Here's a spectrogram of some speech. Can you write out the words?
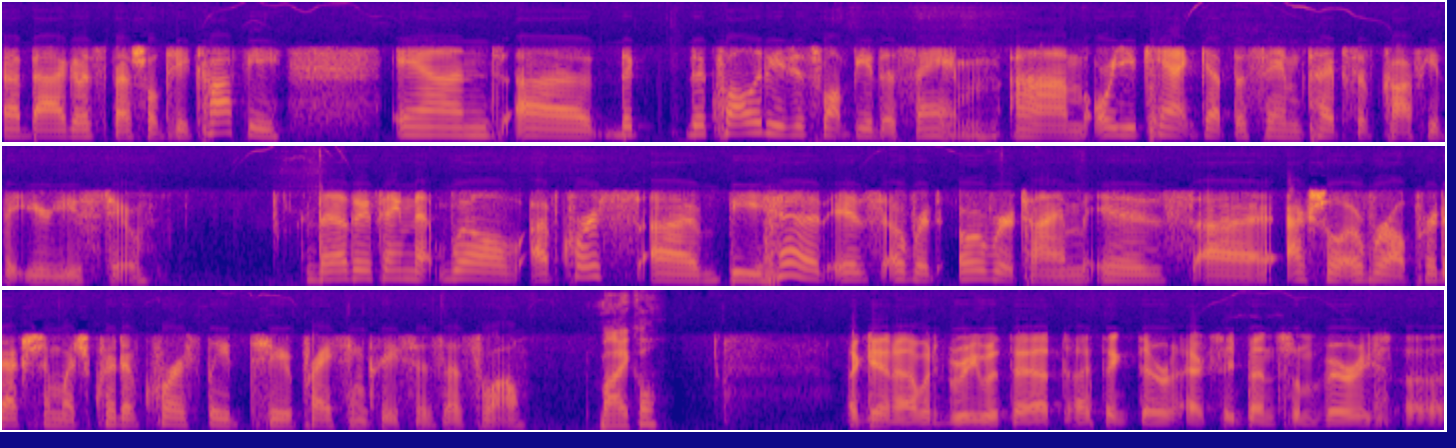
a bag of specialty coffee, and uh, the the quality just won't be the same, um, or you can't get the same types of coffee that you're used to. The other thing that will, of course, uh, be hit is over overtime is uh, actual overall production, which could, of course, lead to price increases as well. Michael. Again, I would agree with that. I think there have actually been some very uh,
